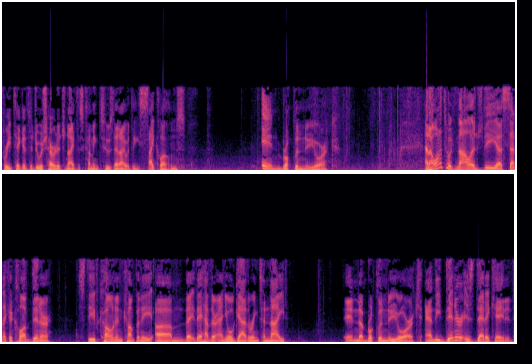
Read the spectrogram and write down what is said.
free tickets to Jewish Heritage Night this coming Tuesday night with the Cyclones in Brooklyn, New York. And I wanted to acknowledge the uh, Seneca Club dinner Steve Cohen and company, um, they they have their annual gathering tonight in uh, Brooklyn, New York, and the dinner is dedicated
